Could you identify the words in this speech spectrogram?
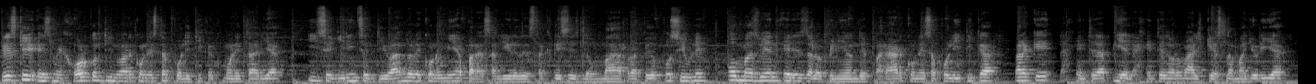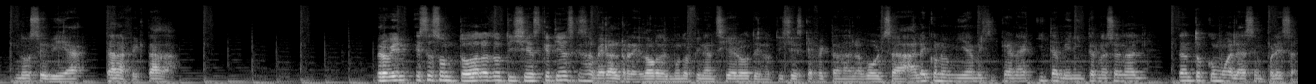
¿Crees que es mejor continuar con esta política monetaria y seguir incentivando la economía para salir de esta crisis lo más rápido posible? ¿O más bien eres de la opinión de parar con esa política para que la gente de a pie, la gente normal, que es la mayoría, no se vea tan afectada? Pero bien, estas son todas las noticias que tienes que saber alrededor del mundo financiero, de noticias que afectan a la bolsa, a la economía mexicana y también internacional tanto como a las empresas.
